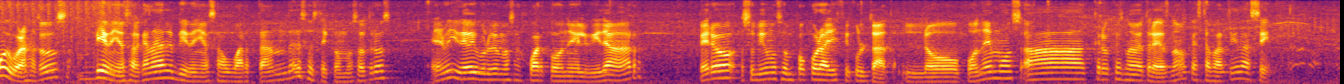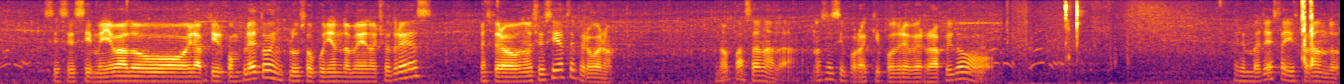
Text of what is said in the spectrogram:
Muy buenas a todos, bienvenidos al canal, bienvenidos a War Thunder, estoy con vosotros. En el vídeo de hoy volvemos a jugar con el Vidar, pero subimos un poco la dificultad. Lo ponemos a... creo que es 9-3, ¿no? Que esta partida, sí. Sí, sí, sí, me he llevado el uptier completo, incluso poniéndome en 8-3. Me esperaba un 8-7, pero bueno. No pasa nada. No sé si por aquí podré ver rápido o... El MBT está disparando.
